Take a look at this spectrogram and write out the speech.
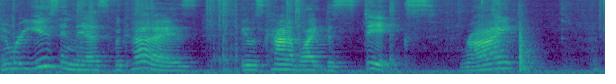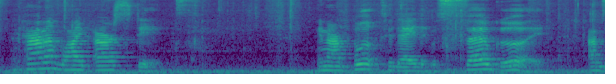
And we're using this because it was kind of like the sticks, right? Kind of like our sticks in our book today that was so good. I'm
